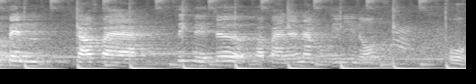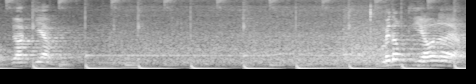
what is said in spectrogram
ับเป็นกาแฟซิกเนเจอร์กาแฟแนะนำของที่นี่เนาะโอ้ยอดเยี่ยม ไม่ต้องเคี้ยวเลยอะ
